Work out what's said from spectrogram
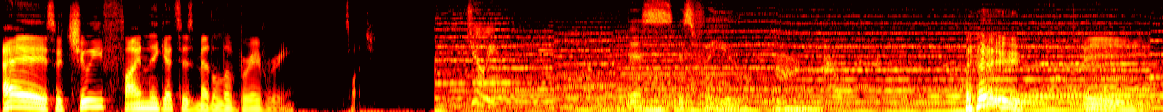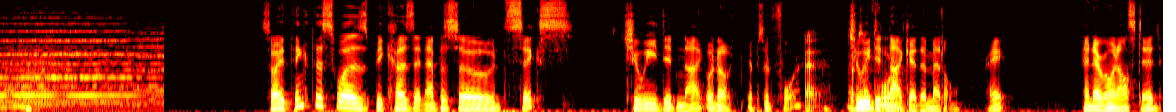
Hey, so Chewie finally gets his Medal of Bravery. Let's watch. Chewie, this is for you. Hey. Hey. So I think this was because in episode six, Chewie did not. Oh no, episode four. Uh, Chewie did four. not get a medal, right? And everyone else did.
